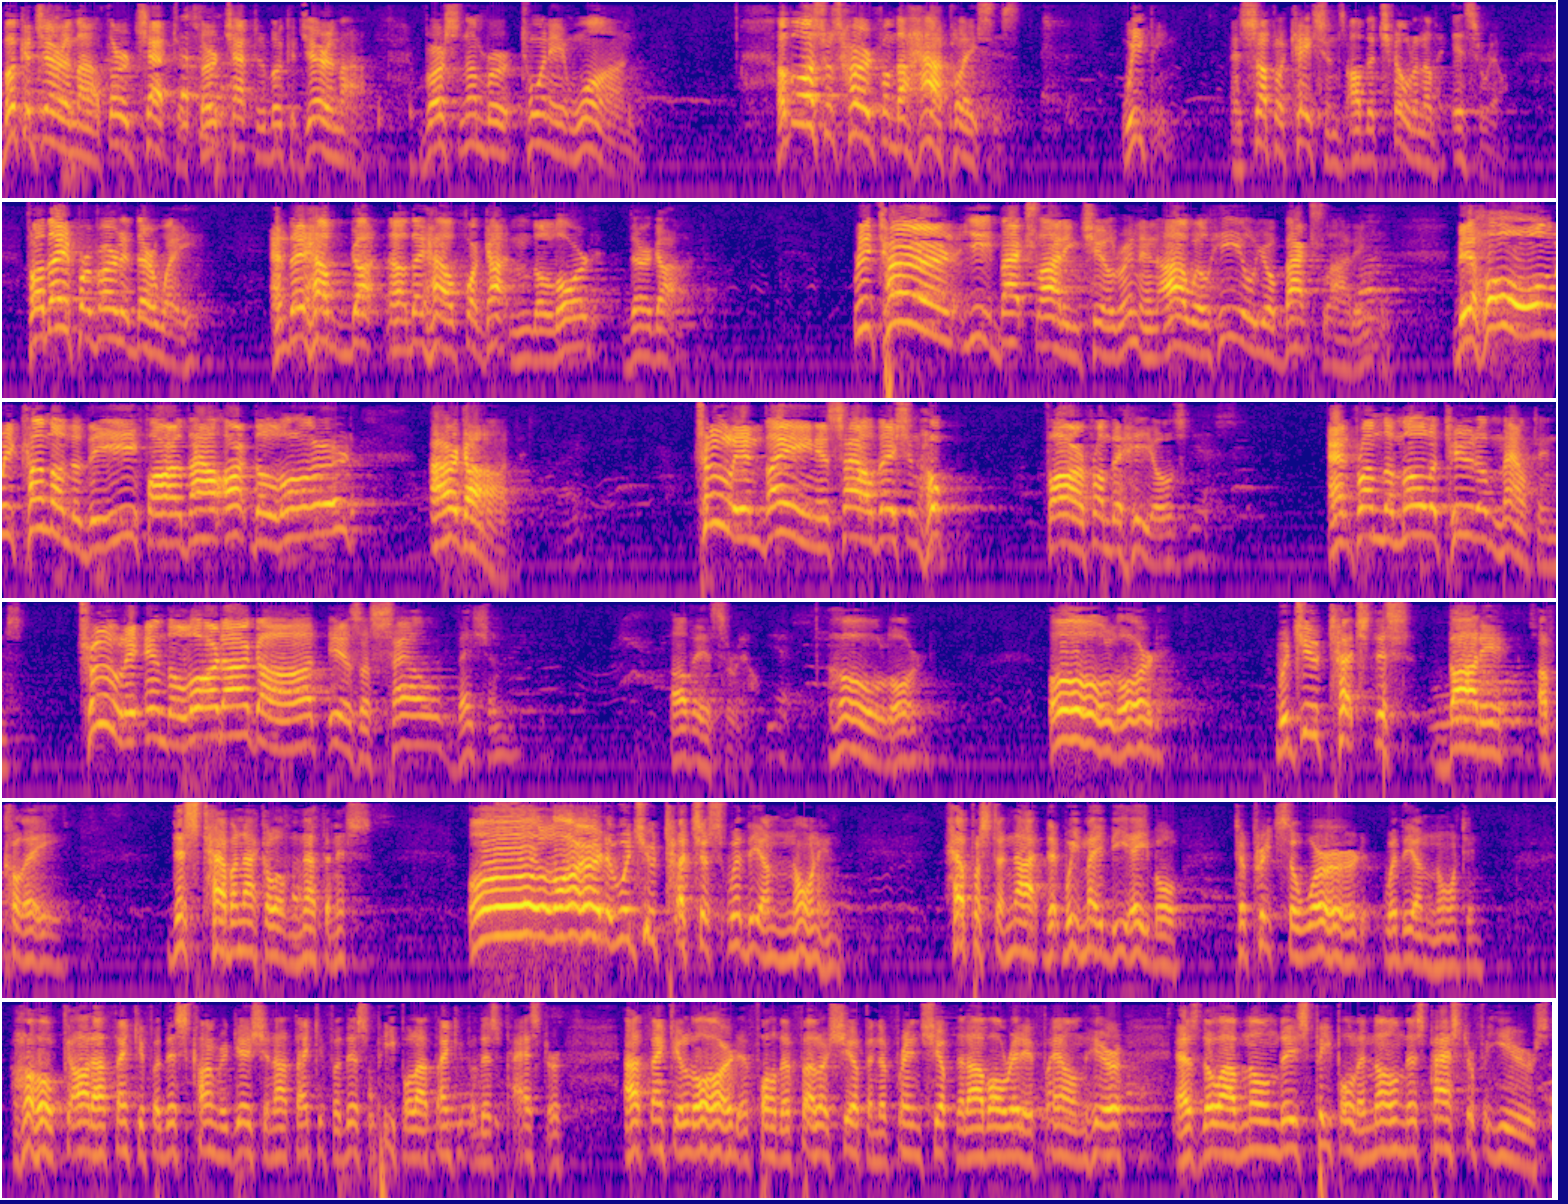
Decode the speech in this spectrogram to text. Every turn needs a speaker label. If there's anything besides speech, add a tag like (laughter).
Speaker 1: Book of Jeremiah, third chapter, third chapter of the book of Jeremiah, verse number 21. A voice was heard from the high places, weeping and supplications of the children of Israel. For they perverted their way, and they have got, uh, they have forgotten the Lord their God. Return, ye backsliding children, and I will heal your backsliding. Behold, we come unto thee, for thou art the Lord our God. Truly in vain is salvation hope far from the hills and from the multitude of mountains. Truly in the Lord our God is a salvation of Israel. Oh Lord. Oh Lord. Would you touch this body of clay, this tabernacle of nothingness? Oh Lord, would you touch us with the anointing? Help us tonight that we may be able to preach the word with the anointing. Oh God, I thank you for this congregation. I thank you for this people. I thank you for this pastor. I thank you, Lord, for the fellowship and the friendship that I've already found here as though I've known these people and known this pastor for years.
